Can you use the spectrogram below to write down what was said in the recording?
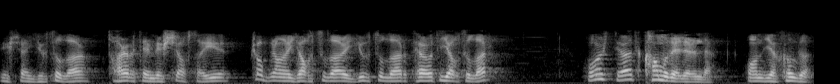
Beşiktaş'ı yıktılar. Tahrip eden Beşiktaş Aksa'yı çok bir yaktılar, yıktılar, Tevrat'ı yaktılar. Onun için Tevrat kamu ellerinde. O anda yakıldı.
